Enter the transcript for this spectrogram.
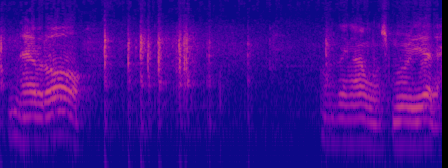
You can have it all. One thing I want's Murieta.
